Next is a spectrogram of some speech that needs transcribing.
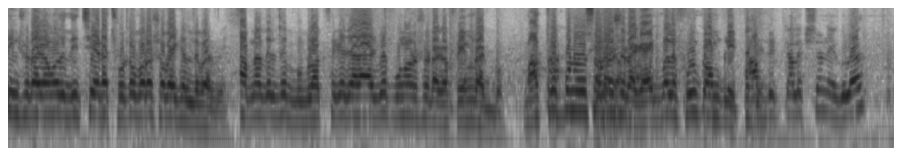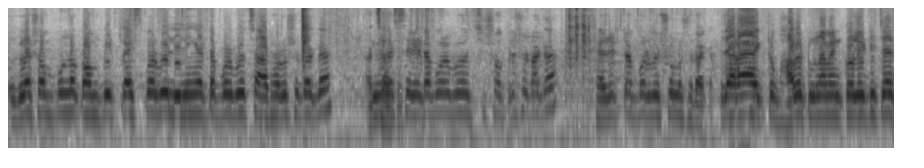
তিনশো টাকার মধ্যে দিচ্ছি এটা ছোট বড় সবাই খেলতে পারবে। আপনাদের ব্লক থেকে যারা আসবে পনেরোশো টাকা ফ্রেম রাখব। মাত্র পনেরোশো পনেরোশো টাকা। একবারে ফুল কমপ্লিট আপডেট কালেকশন এগুলা এগুলা সম্পূর্ণ কমপ্লিট প্রাইস পড়বে লিলিং এরটা পড়বে হচ্ছে আঠারোশো টাকা আচ্ছা। ইউনেক্সের এটা পড়বে হচ্ছে সতেরোশো টাকা হেডেরটা পড়বে ষোলোশো টাকা। যারা একটু ভালো টুর্নামেন্ট কোয়ালিটি চায়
